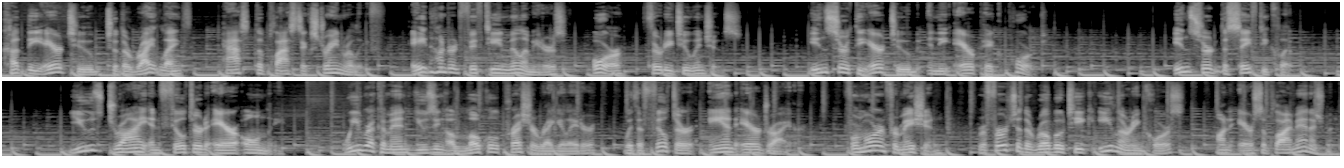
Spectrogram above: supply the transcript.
Cut the air tube to the right length past the plastic strain relief, 815 millimeters or 32 inches. Insert the air tube in the AirPick port. Insert the safety clip. Use dry and filtered air only. We recommend using a local pressure regulator with a filter and air dryer. For more information, refer to the Robotiq e-learning course on air supply management.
